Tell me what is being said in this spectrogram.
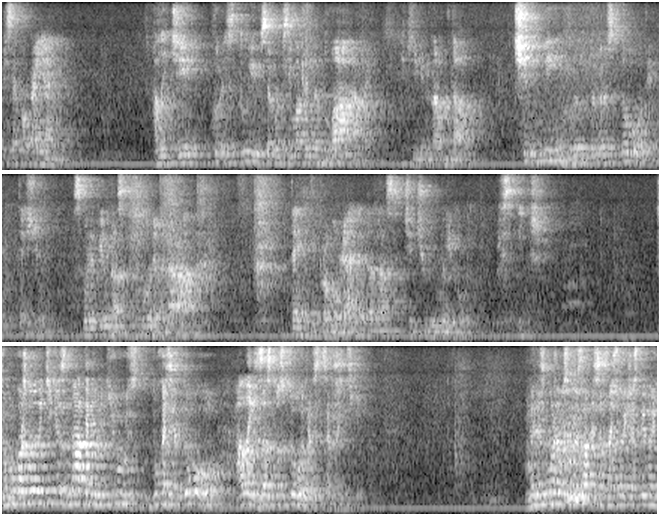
після покаяння. Але чи користуємося ми всіма тими благами, які Він нам дав? Чи вміємо використовувати те, що спорядив нас духовними дарами, те, як промовляє до нас, чи чуємо його, і все інше. Тому важливо не тільки знати про дію Духа Святого, але й застосовувати все це в житті. Ми не зможемо скористатися значною частиною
